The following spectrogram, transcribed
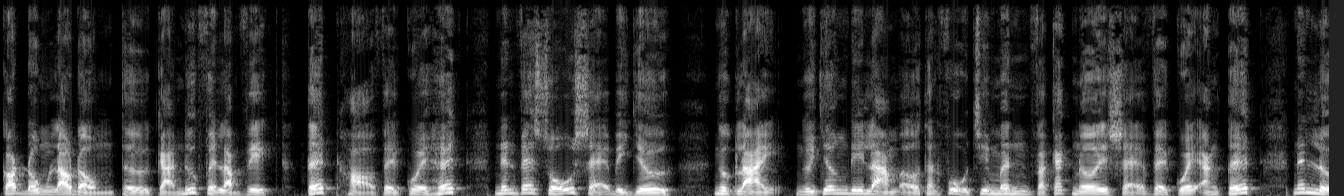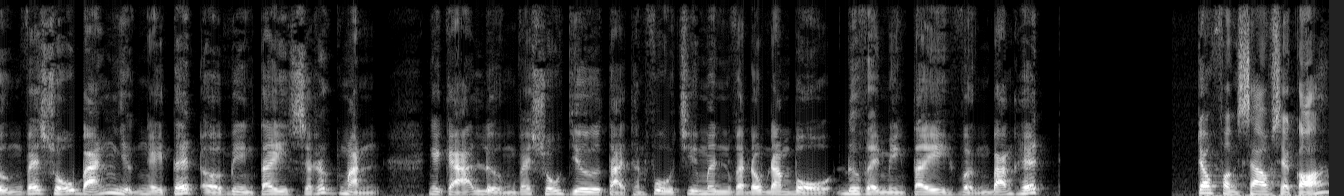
có đông lao động từ cả nước về làm việc, Tết họ về quê hết nên vé số sẽ bị dư. Ngược lại, người dân đi làm ở thành phố Hồ Chí Minh và các nơi sẽ về quê ăn Tết nên lượng vé số bán những ngày Tết ở miền Tây sẽ rất mạnh. Ngay cả lượng vé số dư tại thành phố Hồ Chí Minh và Đông Nam Bộ đưa về miền Tây vẫn bán hết. Trong phần sau sẽ có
